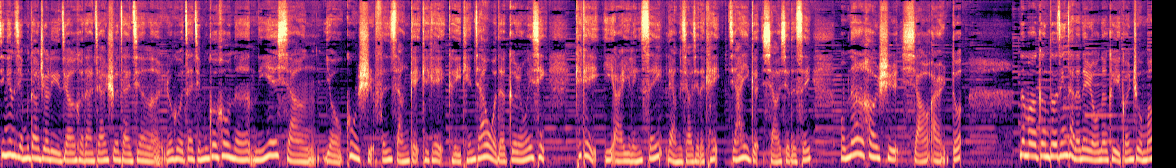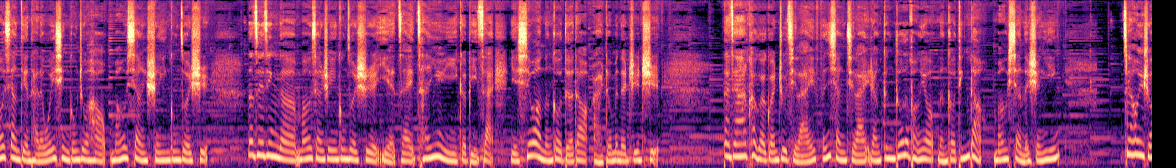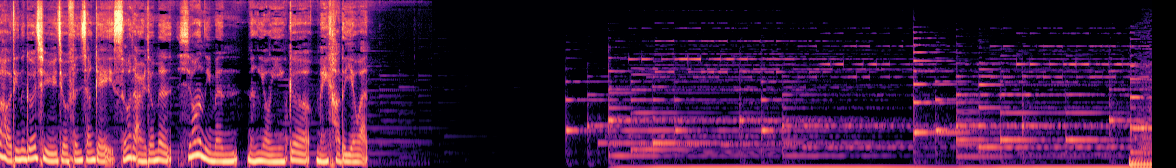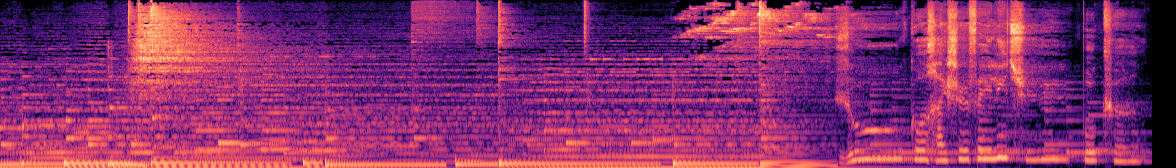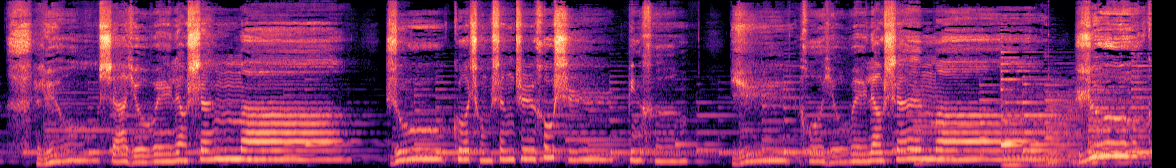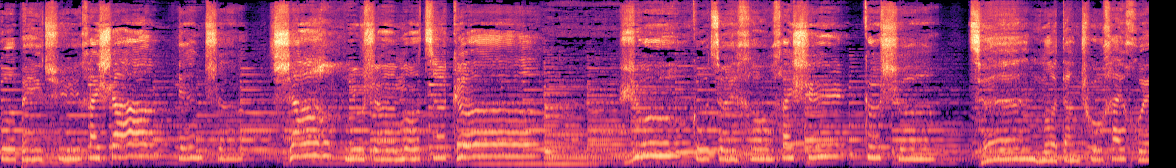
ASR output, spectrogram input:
今天的节目到这里就要和大家说再见了。如果在节目过后呢，你也想有故事分享给 K K，可以添加我的个人微信 K K 一二一零 C，两个小写的 K 加一个小写的 C，我们的暗号是小耳朵。那么更多精彩的内容呢，可以关注猫巷电台的微信公众号“猫巷声音工作室”。那最近呢，猫巷声音工作室也在参与一个比赛，也希望能够得到耳朵们的支持。大家快快关注起来，分享起来，让更多的朋友能够听到猫巷的声音。最后一首好听的歌曲就分享给所有的耳朵们，希望你们能有一个美好的夜晚。还是非离去不可，留下又为了什么？如果重生之后是冰河，浴火又为了什么？如果悲剧还上演着，笑有什么资格？最后还是割舍，怎么当初还会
